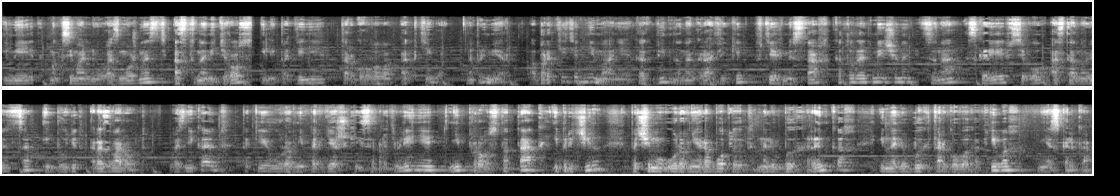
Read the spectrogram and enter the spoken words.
имеет максимальную возможность остановить рост или падение торгового актива. Например, обратите внимание, как видно на графике, в тех местах, которые отмечены, цена скорее всего остановится и будет разворот. Возникают такие уровни поддержки и сопротивления не просто так, и причин, почему уровни работают на любых рынках и на любых торговых активах несколько.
